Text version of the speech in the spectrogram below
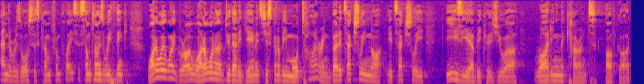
and the resources come from places. Sometimes we think, why do I want to grow? Why do I want to do that again? It's just going to be more tiring. But it's actually not. It's actually easier because you are riding in the current of God.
